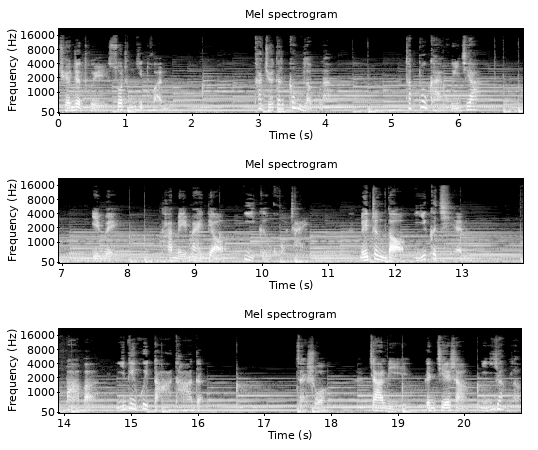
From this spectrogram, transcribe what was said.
蜷着腿缩成一团。他觉得更冷了，他不敢回家，因为他没卖掉一根火柴，没挣到一个钱。爸爸。一定会打他的。再说，家里跟街上一样冷，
